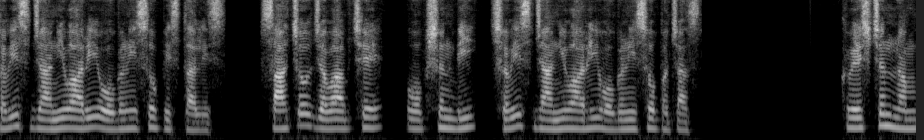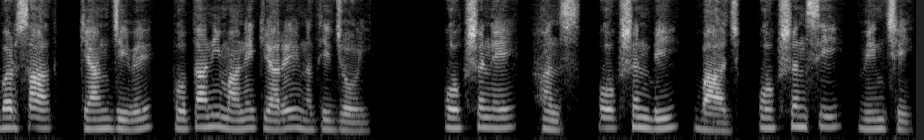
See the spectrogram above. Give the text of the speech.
છવ્વીસ જાન્યુઆરી ઓગણીસો પિસ્તાલીસ. સાચો જવાબ છે, ઓપ્શન બી, છવ્વીસ જાન્યુઆરી ઓગણીસો પચાસ. ક્વેશ્ચન નંબર સાત ક્યાંગ જીવે, પોતાની માને ક્યારેય નથી જોઈ. ઓપ્શન એ, હંસ. ઓપ્શન બી બાજ. ઓપ્શન સી વિંછી.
